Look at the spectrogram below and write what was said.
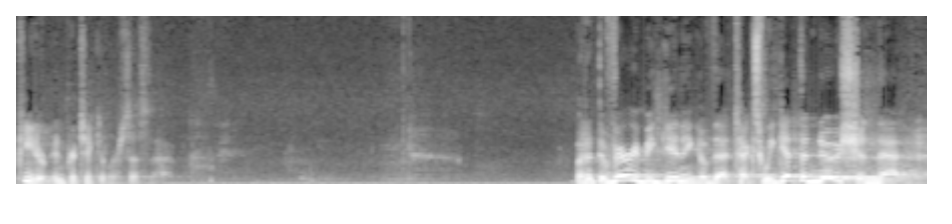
Peter, in particular, says that. But at the very beginning of that text, we get the notion that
